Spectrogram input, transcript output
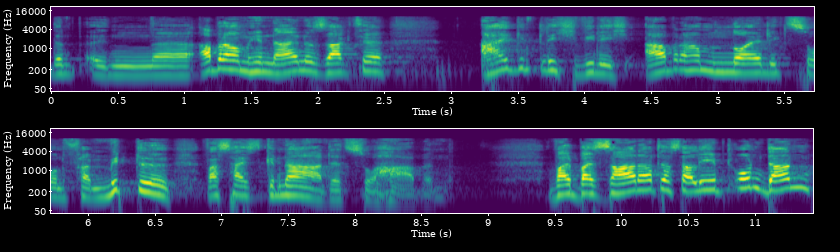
den, äh, Abraham hinein und sagte, eigentlich will ich Abraham neue Lektion vermitteln, was heißt Gnade zu haben. Weil bei Sarah hat das erlebt. Und dann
